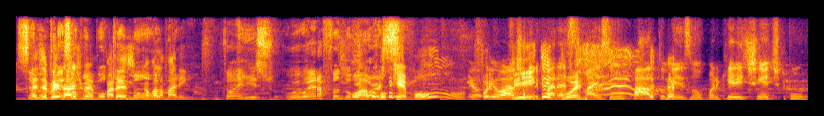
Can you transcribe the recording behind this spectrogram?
Você Mas é verdade mesmo, Pokémon, parece um cavalo marinho. Então é isso. Eu era fã do Pô, Horse. Pokémon eu, foi eu acho que ele depois. parece mais um pato mesmo, porque ele tinha, tipo,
